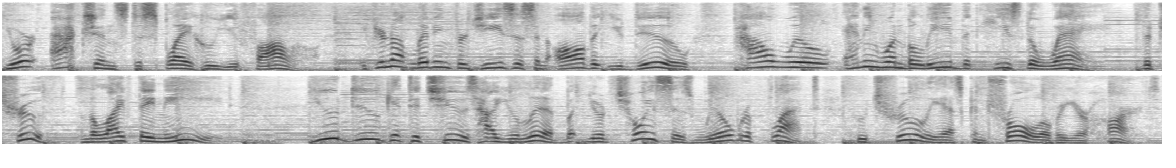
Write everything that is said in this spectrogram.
Your actions display who you follow. If you're not living for Jesus in all that you do, how will anyone believe that He's the way, the truth, and the life they need? You do get to choose how you live, but your choices will reflect who truly has control over your heart.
